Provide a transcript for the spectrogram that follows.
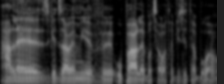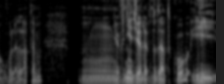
Ale zwiedzałem je w upale, bo cała ta wizyta była w ogóle latem. Mm, w niedzielę w dodatku i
